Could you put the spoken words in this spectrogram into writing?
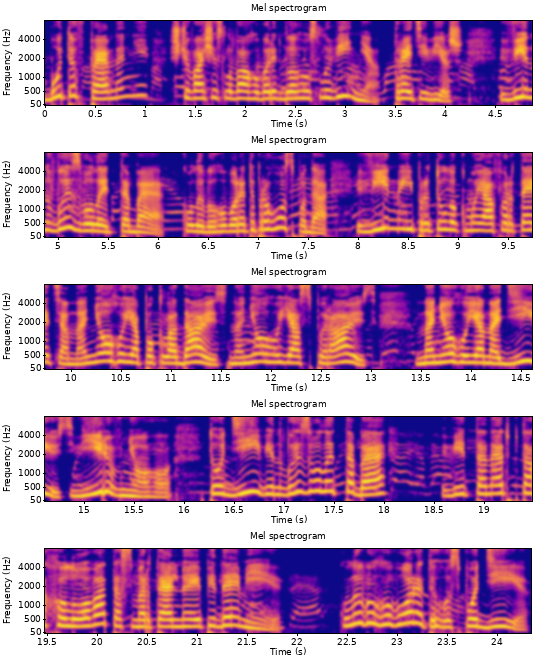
Будьте впевнені, що ваші слова говорять благословіння. Третій вірш. Він визволить тебе, коли ви говорите про Господа. Він мій притулок, моя фортеця. На нього я покладаюсь, на нього я спираюсь, на нього я надіюсь, вірю в нього. Тоді він визволить тебе від тенет птахолова та смертельної епідемії. Коли ви говорите, Господь діє.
